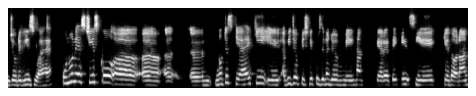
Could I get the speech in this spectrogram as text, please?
जो रिलीज़ हुआ है उन्होंने इस चीज़ को नोटिस किया है कि अभी जो पिछले कुछ दिनों जो मेघनाथ कह रहे थे कि सीए के दौरान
